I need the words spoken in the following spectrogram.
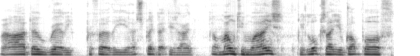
I do really prefer the uh, split deck design. So mounting wise, it looks like you've got both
